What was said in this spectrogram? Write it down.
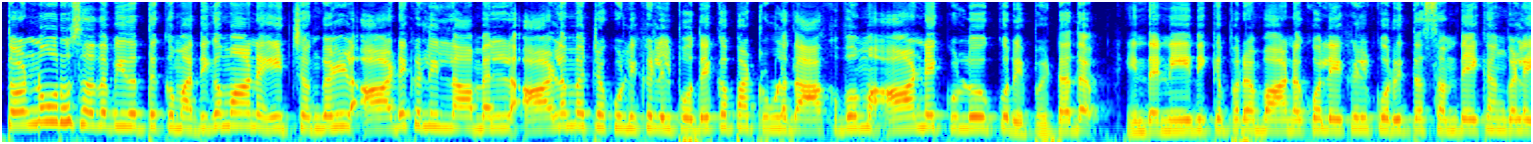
தொன்னூறு சதவீதத்துக்கும் அதிகமான எச்சங்கள் தடைகள் இல்லாமல் ஆழமற்ற குழிகளில் புதைக்கப்பட்டுள்ளதாகவும் ஆணைக்குழு குறிப்பிட்டது. இந்த நீதிக்கு புறம்பான கொலைகள் குறித்த சந்தேகங்களை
